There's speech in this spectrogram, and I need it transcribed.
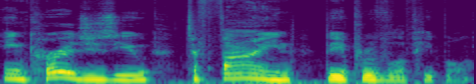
encourages you to find the approval of people.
